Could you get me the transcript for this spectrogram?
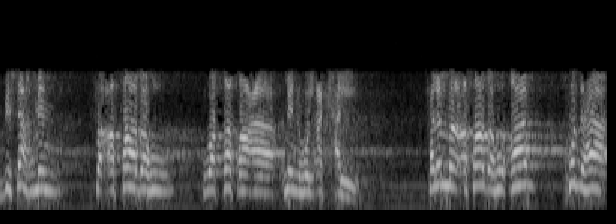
بسهم فأصابه وقطع منه الأكحل. فلما أصابه قال خذها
